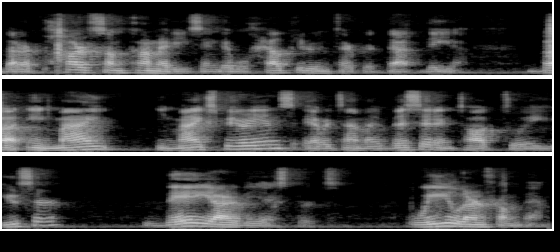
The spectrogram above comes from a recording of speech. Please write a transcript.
that are part of some committees and they will help you to interpret that data. But in my in my experience every time i visit and talk to a user they are the experts. We learn from them.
